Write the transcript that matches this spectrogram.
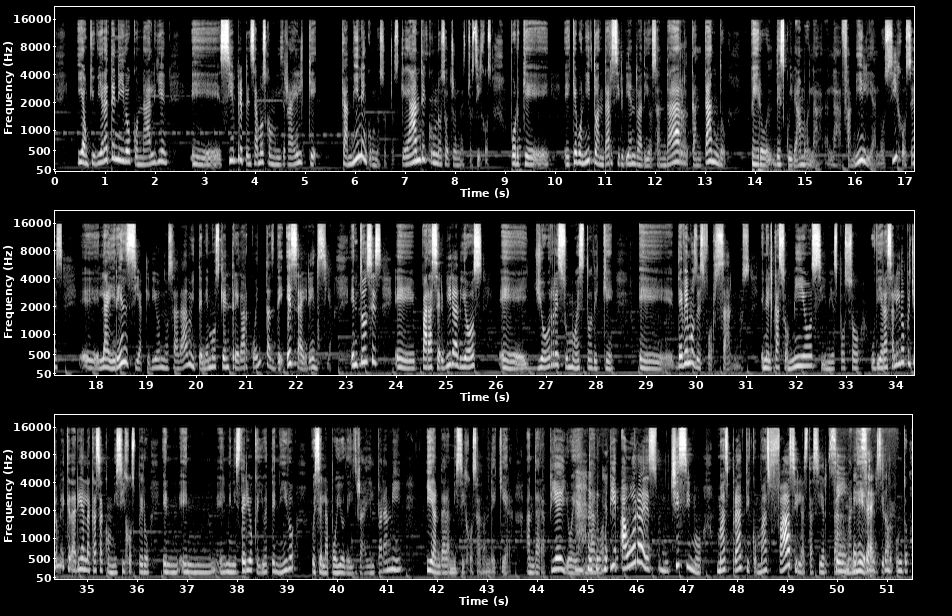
Y aunque hubiera tenido con alguien, eh, siempre pensamos con Israel que caminen con nosotros, que anden con nosotros nuestros hijos, porque eh, qué bonito andar sirviendo a Dios, andar cantando, pero descuidamos la, familia, los hijos, es eh, la herencia que Dios nos ha dado y tenemos que entregar cuentas de esa herencia. Entonces, para servir a Dios, eh, yo resumo esto de que eh, debemos de esforzarnos. En el caso mío, si mi esposo hubiera salido, pues yo me quedaría en la casa con mis hijos, pero en, el ministerio que yo he tenido, pues el apoyo de Israel para mí y andar a mis hijos a donde quiera. Andar a pie, yo he andado a pie. Ahora es muchísimo más práctico, más fácil hasta cierta manera, a cierto punto,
